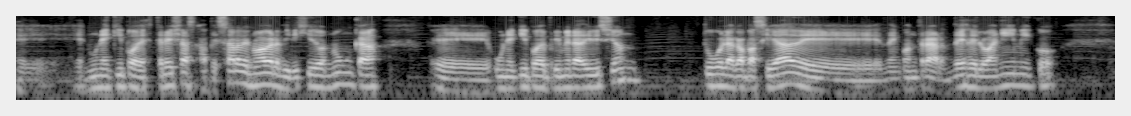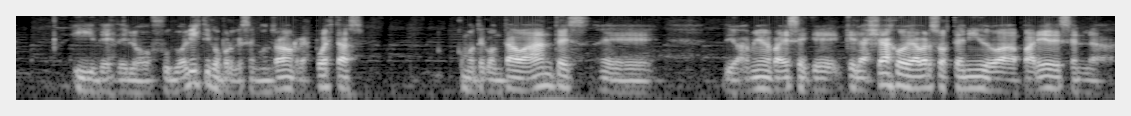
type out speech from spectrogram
eh, en un equipo de estrellas, a pesar de no haber dirigido nunca un equipo de primera división, tuvo la capacidad de, encontrar desde lo anímico y desde lo futbolístico, porque se encontraron respuestas, como te contaba antes, eh, a mí me parece que, el hallazgo de haber sostenido a Paredes en la,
